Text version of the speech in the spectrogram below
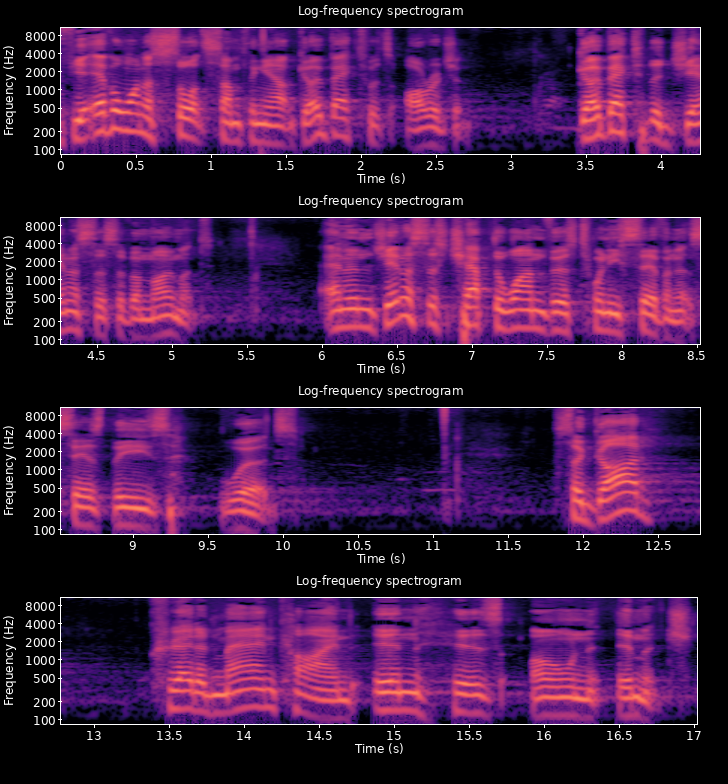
If you ever want to sort something out, go back to its origin. Go back to the genesis of a moment. And in Genesis chapter 1, verse 27, it says these words So God created mankind in his own image.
